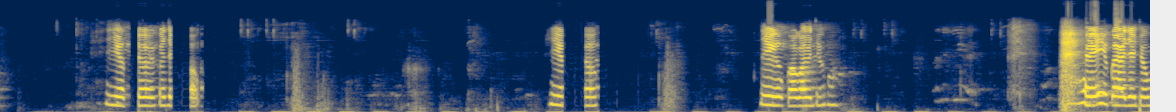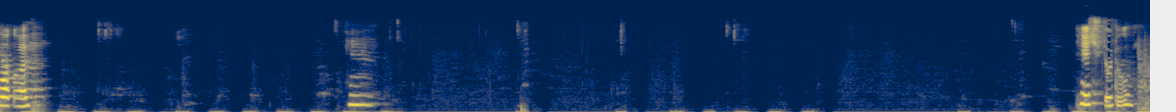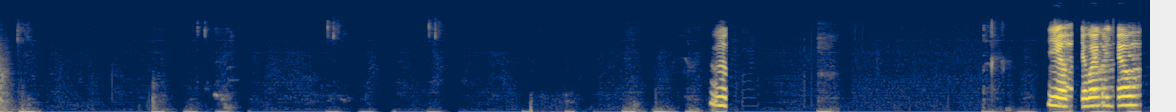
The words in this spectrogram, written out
Nhiệt trời có giấc mộng Nhiệt trời. Nhiều có coi chứ không? Hãy coi cho chưa một Yeah. Hiç durdu. Yeah, you're going to.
